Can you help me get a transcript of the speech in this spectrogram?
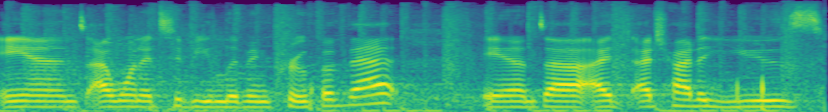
And I wanted to be living proof of that. And uh, I, I try to use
